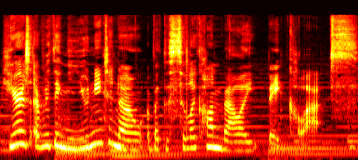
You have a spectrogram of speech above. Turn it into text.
Here's everything you need to know about the Silicon Valley bank collapse.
